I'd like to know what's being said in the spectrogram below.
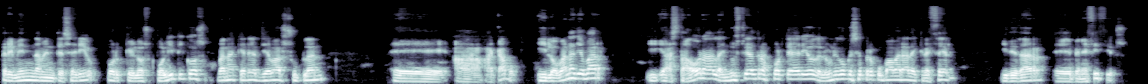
tremendamente serio porque los políticos van a querer llevar su plan eh, a, cabo y lo van a llevar y hasta ahora la industria del transporte aéreo de lo único que se preocupaba era de crecer y de dar eh, beneficios.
